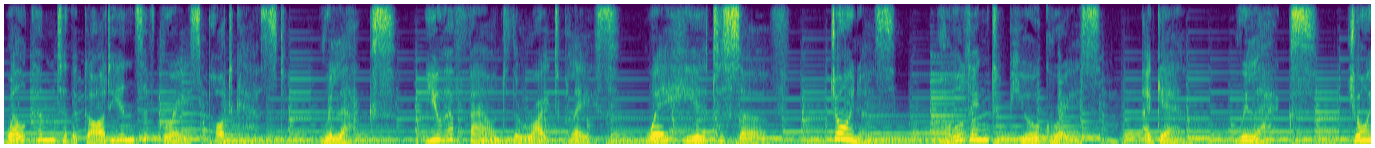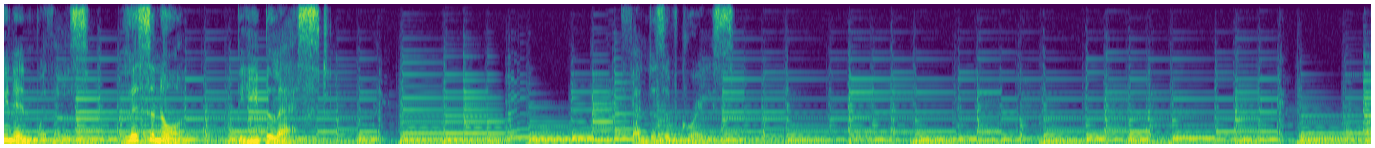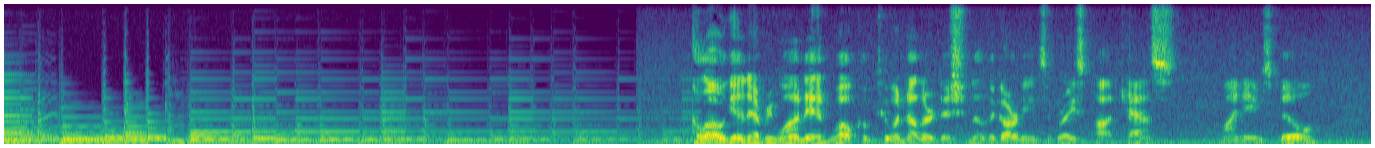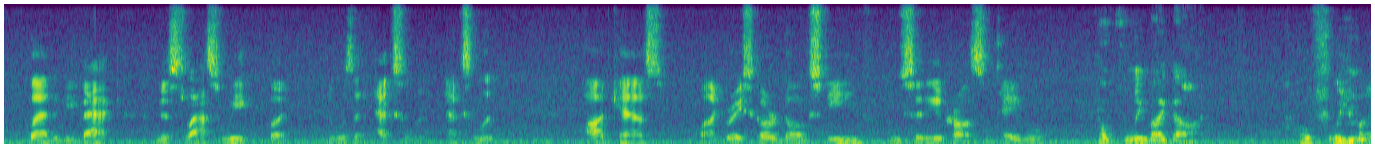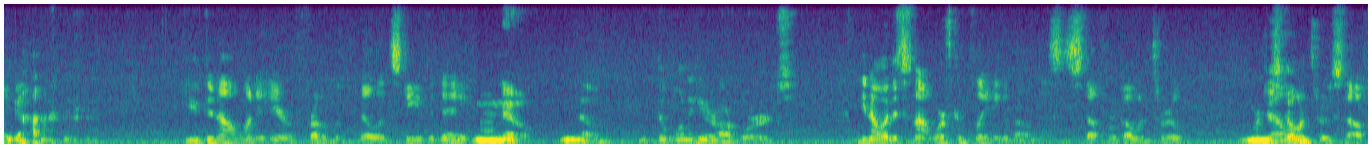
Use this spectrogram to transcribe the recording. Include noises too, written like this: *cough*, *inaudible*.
Welcome to the Guardians of Grace podcast. Relax. You have found the right place. We're here to serve. Join us, holding to pure grace. Again, relax. Join in with us. Listen on. Be blessed. Fenders of Grace. Hello again, everyone, and welcome to another edition of the Guardians of Grace podcast. My name's Bill. Glad to be back. Missed last week, but it was an excellent, excellent podcast by Grace Guard Dog Steve, who's sitting across the table. Hopefully by God. Hopefully by *laughs* God. You do not want to hear from Bill and Steve today. No, no. Don't want to hear our words. You know what? It's not worth complaining about this stuff we're going through. We're just No, going through stuff.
